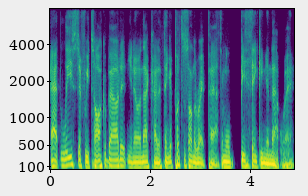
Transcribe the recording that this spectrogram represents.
at least if we talk about it, you know, and that kind of thing, it puts us on the right path, and we'll be thinking in that way.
